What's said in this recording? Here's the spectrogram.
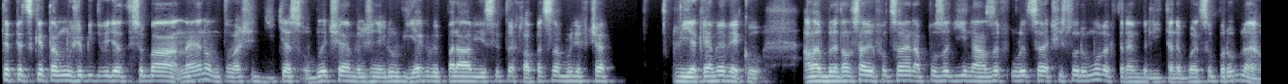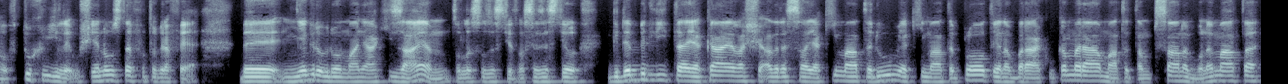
Typicky tam může být vidět třeba nejenom to vaše dítě s obličem, takže někdo ví, jak vypadá, ví, jestli to je chlapec nebo děvče, v jakém je věku, ale bude tam třeba vyfocené na pozadí název ulice a číslo domu, ve kterém bydlíte, nebo něco podobného. V tu chvíli už jenom z té fotografie by někdo, kdo má nějaký zájem tohle se zjistit, vlastně zjistil, kde bydlíte, jaká je vaše adresa, jaký máte dům, jaký máte plot, je na baráku kamera, máte tam psa nebo nemáte.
